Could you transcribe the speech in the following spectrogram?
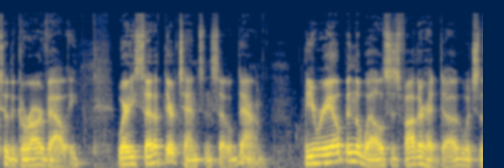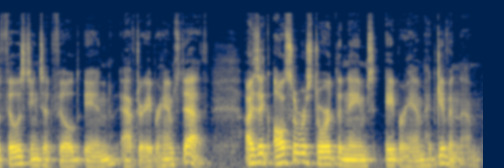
to the Gerar Valley, where he set up their tents and settled down. He reopened the wells his father had dug, which the Philistines had filled in after Abraham's death. Isaac also restored the names Abraham had given them.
